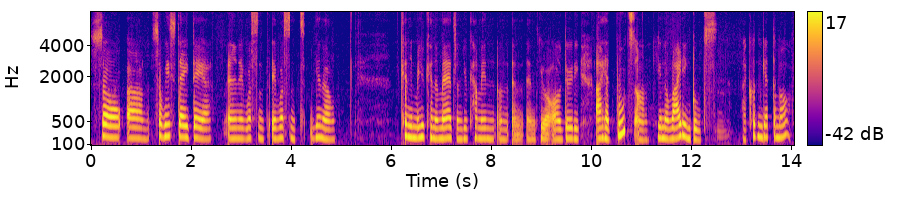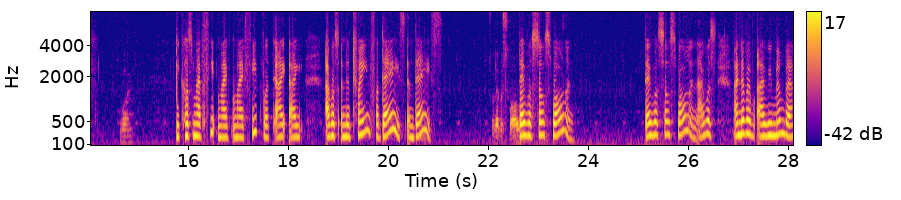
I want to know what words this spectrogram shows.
So um, so we stayed there, and it wasn't it wasn't you know. Can you you can imagine you come in on, and and you're all dirty. I had boots on, you know, riding boots. Mm. I couldn't get them off Why? because my feet my my feet were I I I was in the train for days and days. So they were swollen? They were so swollen. They were so swollen. I was, I never, I remember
